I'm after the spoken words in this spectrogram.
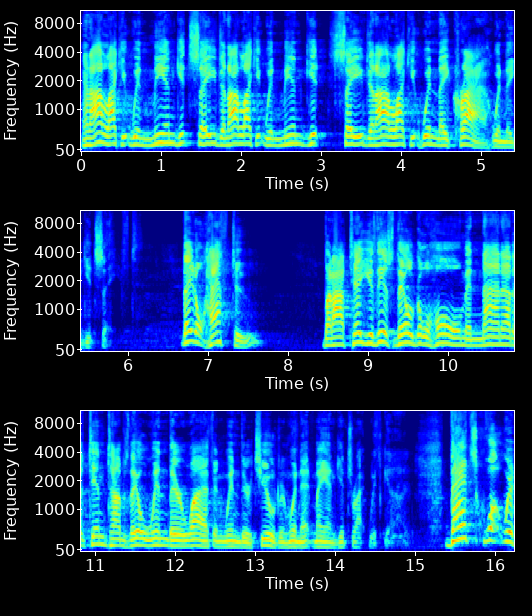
And I like it when men get saved, and I like it when men get saved, and I like it when they cry when they get saved. They don't have to. But I tell you this, they'll go home, and nine out of ten times they'll win their wife and win their children when that man gets right with God. That's what we're,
